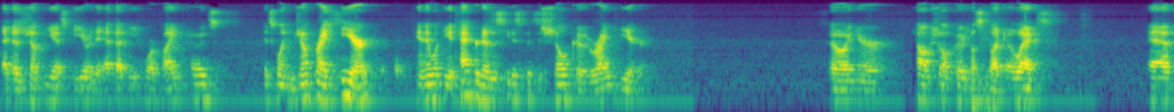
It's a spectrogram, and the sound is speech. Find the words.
that does jump ESP or the FFE4 byte codes, it's going to jump right here. And then what the attacker does is he just puts a shell code right here. So in your calc shell code, you'll see like OX, F,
